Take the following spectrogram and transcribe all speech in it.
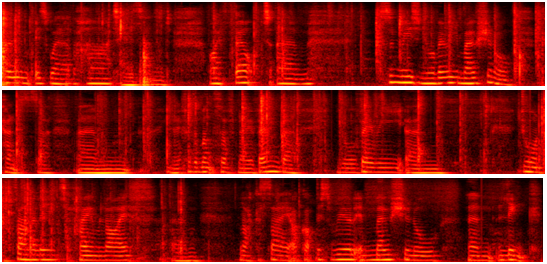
Home is Where the Heart Is, and I felt um, for some reason you're very emotional, Cancer. Um, you know, for the month of November, you're very um, drawn to family, to home life. Like I say, I got this real emotional um, link.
